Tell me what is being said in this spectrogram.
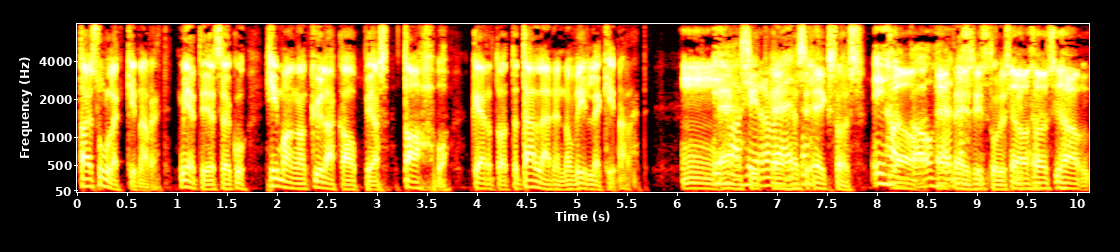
Tai sulle kinaret. Mieti, jos joku Himangan kyläkauppias Tahvo kertoo, että tällainen on Ville Kinaret. Mm. Ihan hirveetä. eihän se- Eikö se olisi? Ihan Joo, kauheata. Ei siitä tulisi Joo, se olisi ihan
